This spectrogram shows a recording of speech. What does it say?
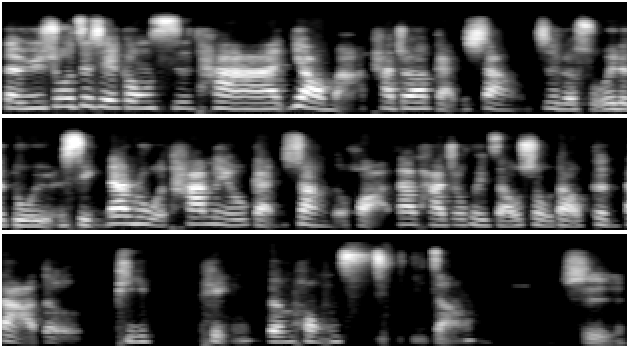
等于说这些公司它要么它就要赶上这个所谓的多元性，那如果它没有赶上的话，那它就会遭受到更大的批评跟抨击，这样是。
